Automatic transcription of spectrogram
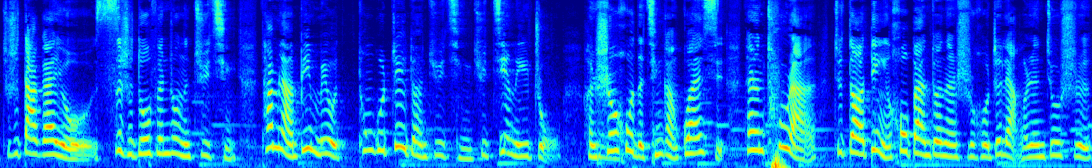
就是大概有四十多分钟的剧情，他们俩并没有通过这段剧情去建立一种。很深厚的情感关系，但是突然就到电影后半段的时候，这两个人就是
